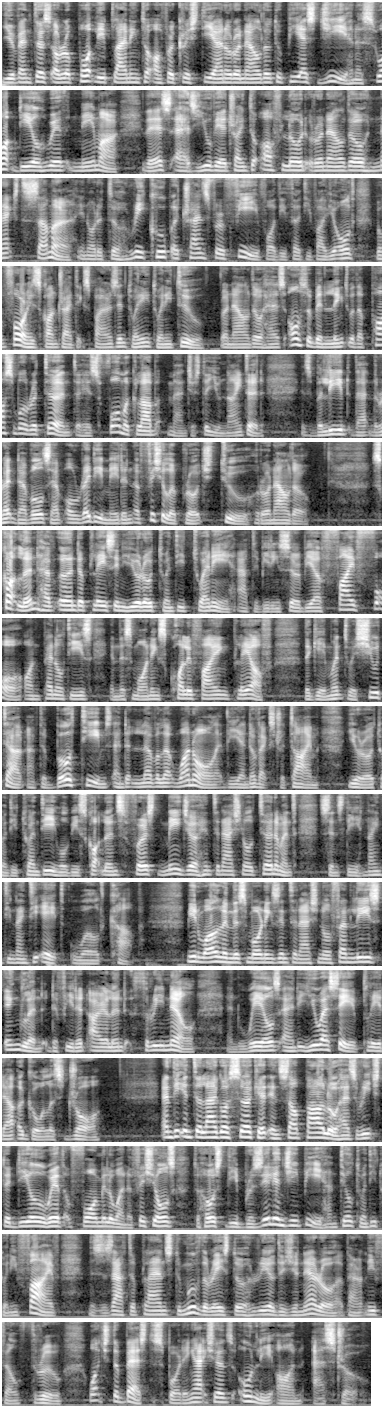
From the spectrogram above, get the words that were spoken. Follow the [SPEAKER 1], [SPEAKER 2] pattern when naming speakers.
[SPEAKER 1] Juventus are reportedly planning to offer Cristiano Ronaldo to PSG in a swap deal with Neymar. This as Juve are trying to offload Ronaldo next summer in order to recoup a transfer fee for the 35-year-old before his contract expires in 2022. Ronaldo has also been linked with a possible return to his former club, Manchester United. It's believed that the Red Devils have already made an official approach to Ronaldo. Scotland have earned a place in Euro 2020 after beating Serbia 5 4 on penalties in this morning's qualifying playoff. The game went to a shootout after both teams ended level at 1 all at the end of extra time. Euro 2020 will be Scotland's first major international tournament since the 1998 World Cup. Meanwhile, in this morning's international friendlies, England defeated Ireland 3 0, and Wales and USA played out a goalless draw. And the Interlagos circuit in Sao Paulo has reached a deal with Formula One officials to host the Brazilian GP until 2025. This is after plans to move the race to Rio de Janeiro apparently fell through. Watch the best sporting actions only on Astro.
